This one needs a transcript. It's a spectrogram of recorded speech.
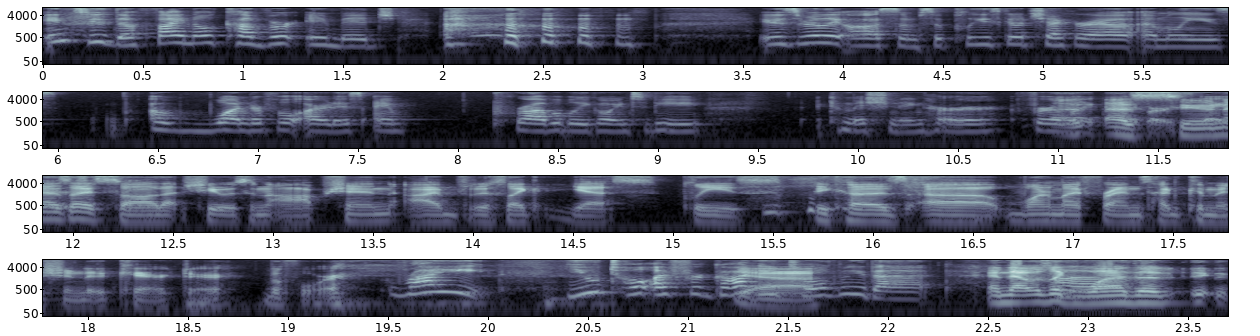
into the final cover image. it was really awesome. So please go check her out. Emily's a wonderful artist. I'm probably going to be commissioning her for like as soon as I saw that she was an option, I'm just like, yes, please, because uh, one of my friends had commissioned a character before, Right. You told I forgot Yeah. you told me that. and that was like one of Uh. the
